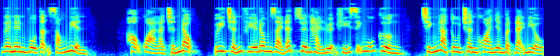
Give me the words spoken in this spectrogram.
gây nên vô tận sóng biển. Hậu quả là chấn động, uy chấn phía đông giải đất duyên hải luyện khí sĩ ngũ cường, chính là tu chân khoa nhân vật đại biểu,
